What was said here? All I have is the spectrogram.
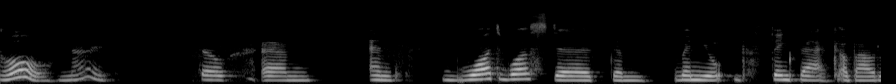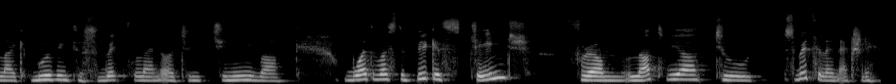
Oh, nice. So, um, and what was the, the when you think back about like moving to Switzerland or to Geneva, what was the biggest change from Latvia to Switzerland actually?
